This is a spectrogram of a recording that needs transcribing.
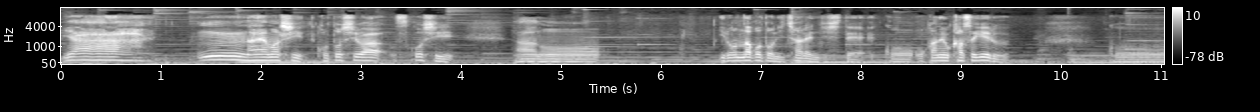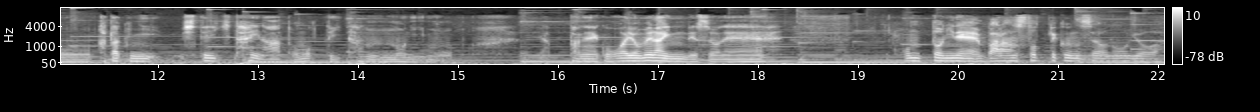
いやー、うん、悩ましい。今年は少し、あのーいろんなことにチャレンジして、こう、お金を稼げる、こう、形にしていきたいなと思っていたのにも、やっぱね、ここが読めないんですよね。本当にねバランス取ってくんですよ農業は。こ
